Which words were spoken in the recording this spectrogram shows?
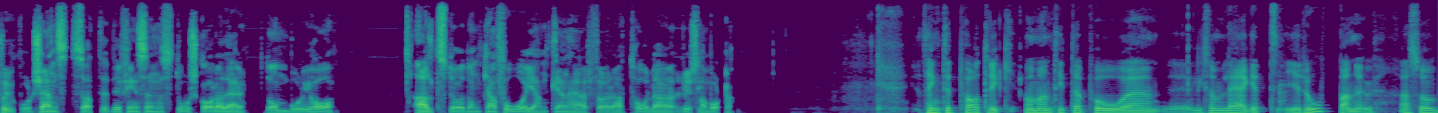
sjukvårdstjänst så att det finns en stor skala där. De borde ju ha allt stöd de kan få egentligen här för att hålla Ryssland borta. Jag tänkte Patrik, om man tittar på eh, liksom läget i Europa nu. Alltså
